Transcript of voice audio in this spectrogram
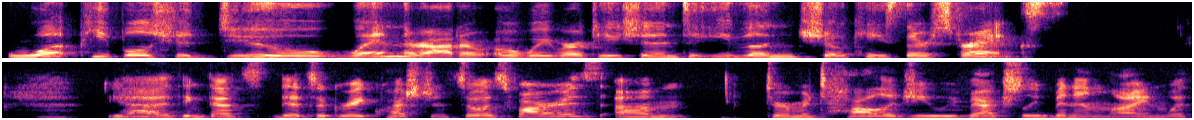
what people should do when they're at a away rotation to even showcase their strengths. Yeah, I think that's that's a great question. So as far as um, dermatology, we've actually been in line with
